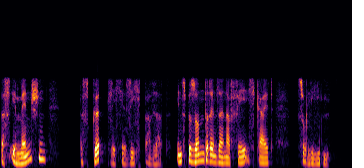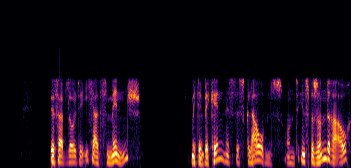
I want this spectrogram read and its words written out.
dass im Menschen das Göttliche sichtbar wird, insbesondere in seiner Fähigkeit zu lieben. Deshalb sollte ich als Mensch mit dem Bekenntnis des Glaubens und insbesondere auch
